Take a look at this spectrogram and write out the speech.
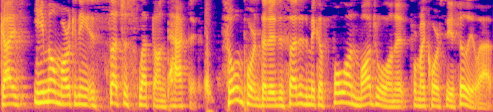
Guys, email marketing is such a slept on tactic. So important that I decided to make a full on module on it for my course, The Affiliate Lab.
